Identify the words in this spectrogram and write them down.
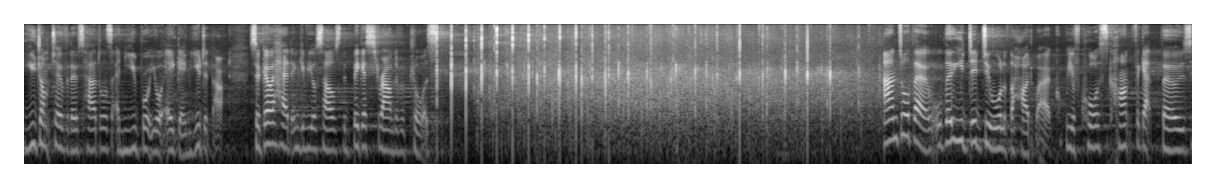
You jumped over those hurdles and you brought your A game. You did that. So go ahead and give yourselves the biggest round of applause. And although, although you did do all of the hard work, we of course can't forget those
